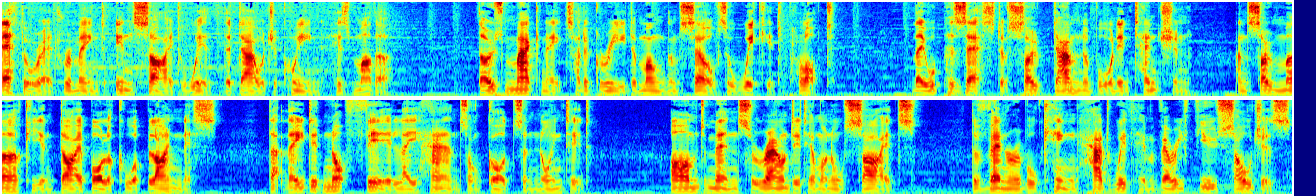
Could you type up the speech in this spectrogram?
Ethelred remained inside with the Dowager Queen, his mother. Those magnates had agreed among themselves a wicked plot. They were possessed of so damnable an intention and so murky and diabolical a blindness that they did not fear lay hands on God's anointed. Armed men surrounded him on all sides, the venerable king had with him very few soldiers,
